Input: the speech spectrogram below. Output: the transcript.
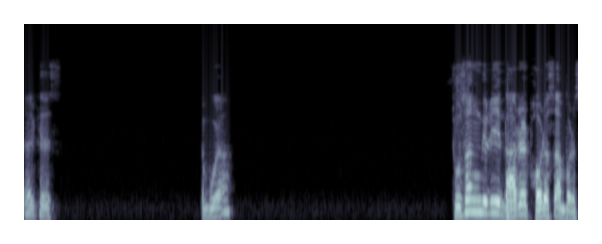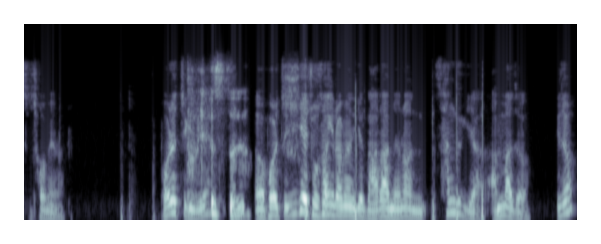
자, 이렇게 됐어. 자, 뭐야? 조상들이 나를 버렸어, 안 버렸어, 처음에는? 버렸지, 그지? 했어요. 어, 버렸지. 이게 조상이라면 이게 나라면은 상극이야. 안 맞아. 그죠?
